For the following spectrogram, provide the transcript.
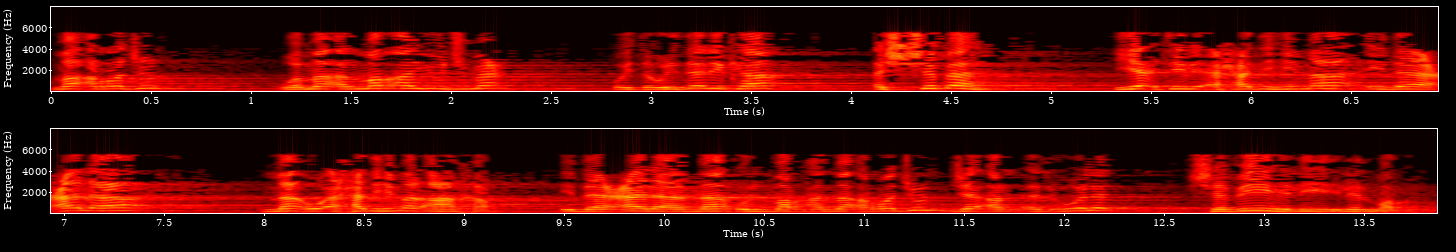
ماء الرجل وماء المرأة يجمع. ولذلك الشبه يأتي لأحدهما إذا علا ماء أحدهما الآخر. إذا علا ماء المرأة ماء الرجل جاء الولد شبيه للمرأة.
